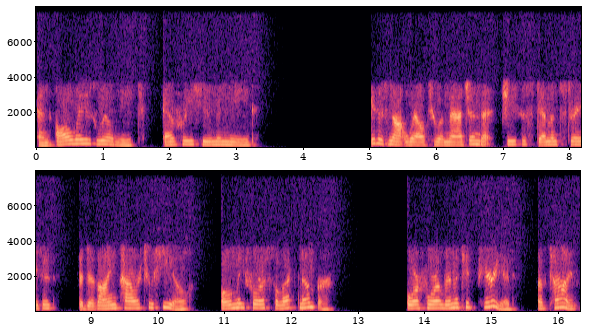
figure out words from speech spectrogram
and always will meet every human need. It is not well to imagine that Jesus demonstrated the divine power to heal only for a select number or for a limited period of time,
